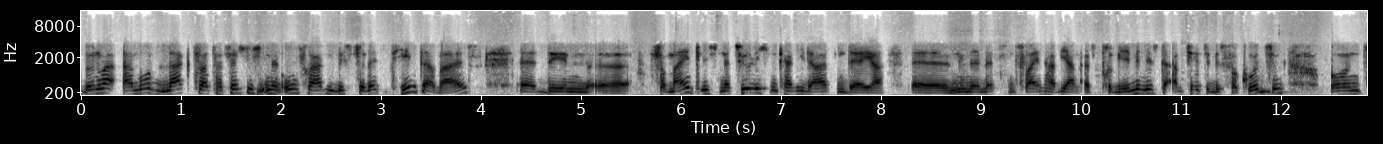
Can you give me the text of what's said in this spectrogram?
Benoit Hamon lag zwar tatsächlich in den Umfragen bis zuletzt hinter Walz, äh, dem äh, vermeintlich natürlichen Kandidaten, der ja äh, in den letzten zweieinhalb Jahren als Premierminister amtierte bis vor kurzem und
